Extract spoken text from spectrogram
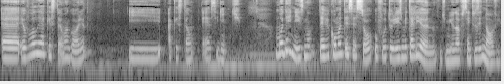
É, eu vou ler a questão agora e a questão é a seguinte. O modernismo teve como antecessor o futurismo italiano, de 1909,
